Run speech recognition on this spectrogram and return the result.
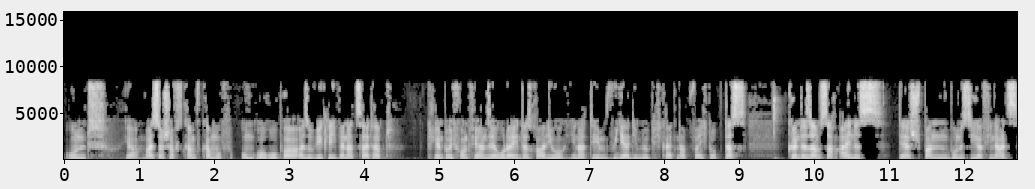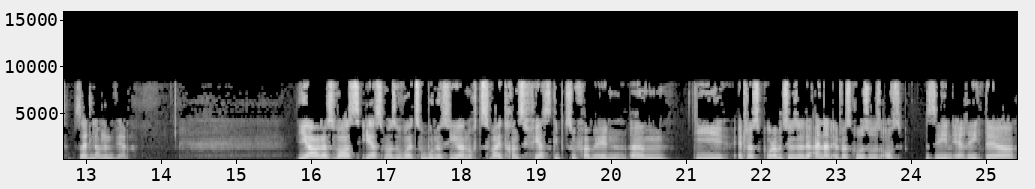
und ja Meisterschaftskampf Kampf um Europa. Also wirklich, wenn ihr Zeit habt, klemmt euch vor den Fernseher oder hinter das Radio, je nachdem, wie ihr die Möglichkeiten habt, weil ich glaube, das könnte Samstag eines der spannenden Bundesliga-Finals seit langem werden. Ja, das war's erstmal soweit zur Bundesliga. Noch zwei Transfers gibt zu vermelden, ähm, die etwas, oder beziehungsweise der eine hat etwas größeres Aussehen erregt. Der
